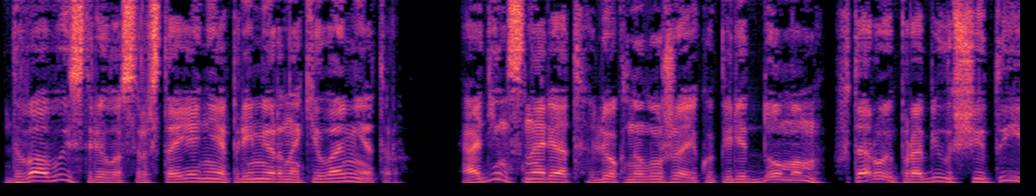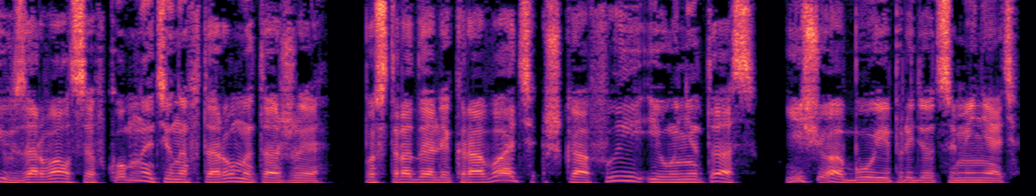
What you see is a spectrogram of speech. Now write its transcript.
Два выстрела с расстояния примерно километр. Один снаряд лег на лужайку перед домом, второй пробил щиты и взорвался в комнате на втором этаже. Пострадали кровать, шкафы и унитаз. Еще обои придется менять.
